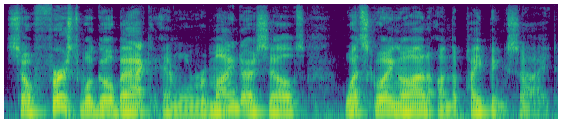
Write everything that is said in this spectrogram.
So first we'll go back and we'll remind ourselves what's going on on the piping side.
